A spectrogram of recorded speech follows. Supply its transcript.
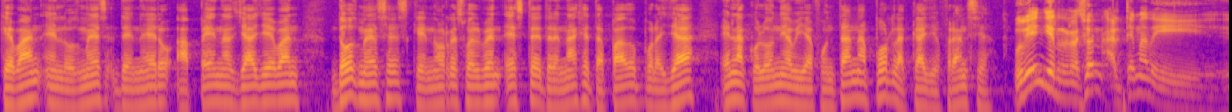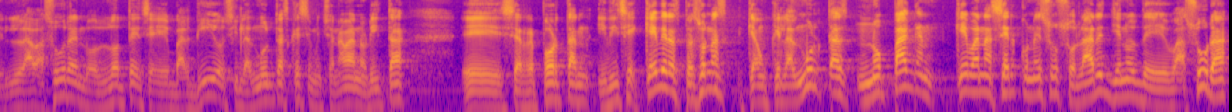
que van en los meses de enero. Apenas ya llevan dos meses que no resuelven este drenaje tapado por allá en la colonia Villafontana por la calle Francia. Muy bien, y en relación al tema de la basura en los lotes eh, baldíos y las multas que se mencionaban ahorita, eh, se reportan y dice, ¿qué de las personas que aunque las multas no pagan, qué van a hacer con esos solares llenos de basura?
